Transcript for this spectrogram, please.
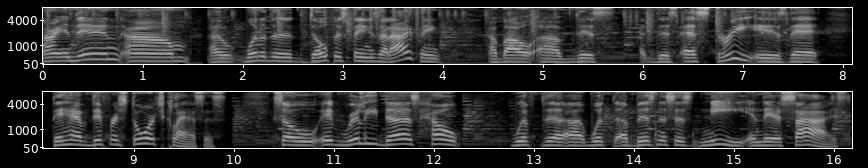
All right. And then um, uh, one of the dopest things that I think about um, this this S3 is that they have different storage classes. So it really does help with the uh, with a business's need and their size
